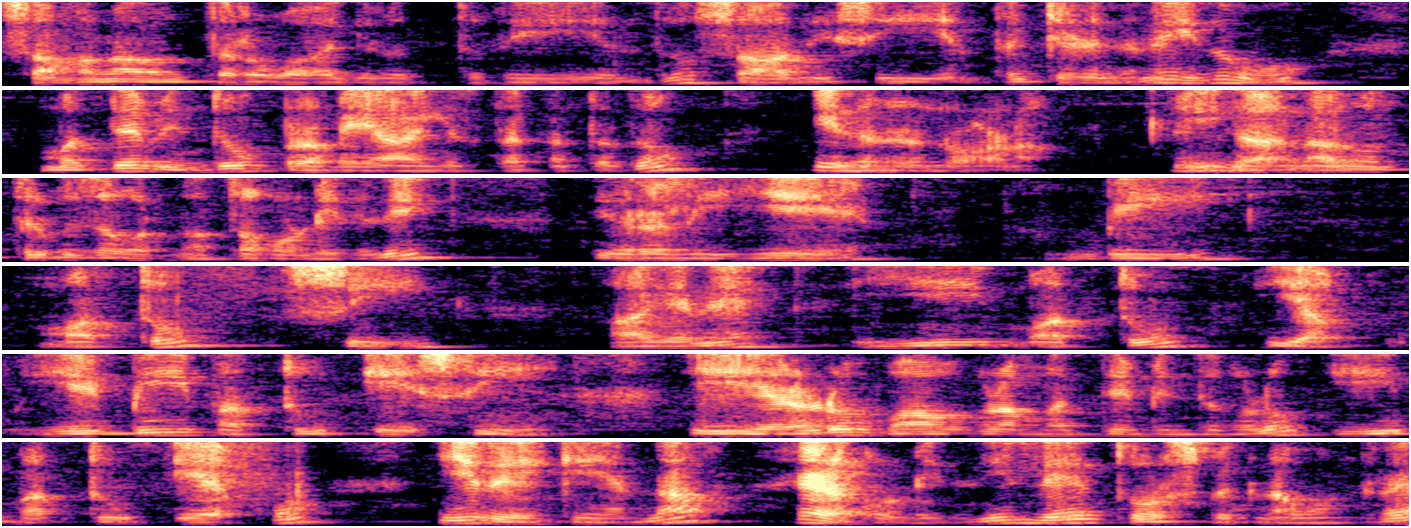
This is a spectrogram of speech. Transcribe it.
ಸಮಾನಾಂತರವಾಗಿರುತ್ತದೆ ಎಂದು ಸಾಧಿಸಿ ಅಂತ ಕೇಳಿದರೆ ಇದು ಮಧ್ಯಬಿಂದು ಪ್ರಮೇಯ ಆಗಿರ್ತಕ್ಕಂಥದ್ದು ಇದನ್ನು ನೋಡೋಣ. ಈಗ ನಾನು ಒಂದು ತ್ರಿಭುಜವನ್ನು ತಗೊಂಡಿದ್ದೀನಿ. ಇದರಲ್ಲಿ ಎ, ಬಿ ಮತ್ತು ಸಿ. ಹಾಗೆಯೇ ಇ ಮತ್ತು ಎಫ್. ಎ, ಬಿ ಮತ್ತು ಎ, ಸಿ ಈ ಎರಡು ಭಾವಗಳ ಮಧ್ಯ ಬಿಂದುಗಳು ಇ ಮತ್ತು ಎಫ್ ಈ ರೇಖೆಯನ್ನು ಹೇಳ್ಕೊಂಡಿದ್ದೀನಿ ಇಲ್ಲೇನು ತೋರಿಸ್ಬೇಕು ನಾವು ಅಂದರೆ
